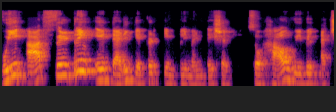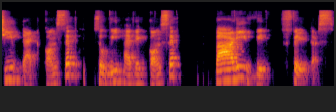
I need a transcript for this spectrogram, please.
We are filtering a dedicated implementation. So how we will achieve that concept? So we have a concept BADI with filters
